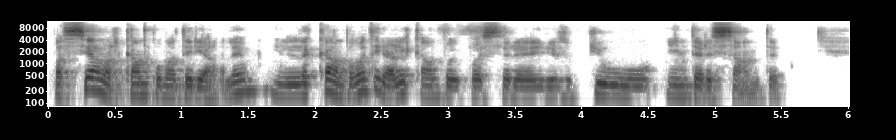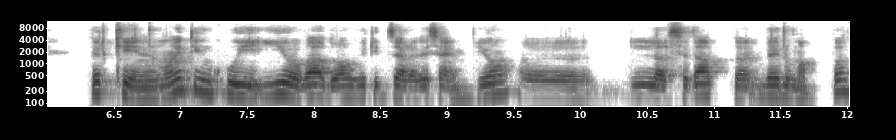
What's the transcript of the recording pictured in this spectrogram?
Passiamo al campo materiale. Il campo materiale è il campo che può essere reso più interessante, perché nel momento in cui io vado a utilizzare ad esempio eh, il setup value map,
